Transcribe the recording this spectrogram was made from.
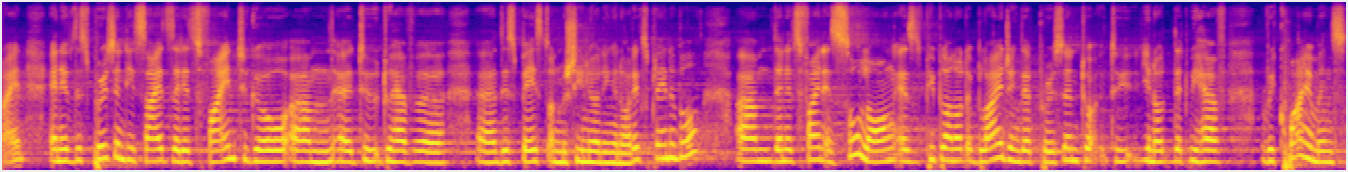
right? And if this person decides that it's fine to go um, uh, to, to have uh, uh, this based on machine learning and not explainable, um, then it's fine as so long as people are not obliging that person to, to, you know, that we have requirements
